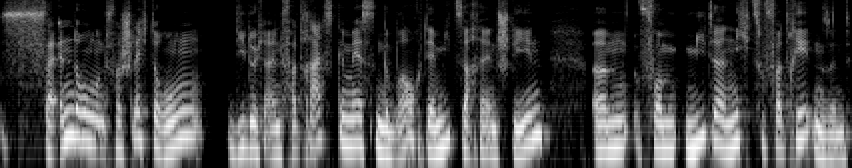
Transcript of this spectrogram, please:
Veränderungen und Verschlechterungen die durch einen vertragsgemäßen Gebrauch der Mietsache entstehen, ähm, vom Mieter nicht zu vertreten sind.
